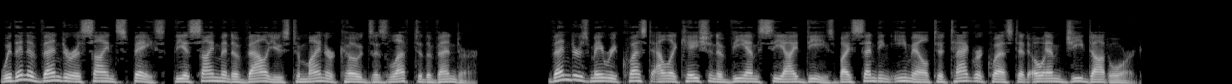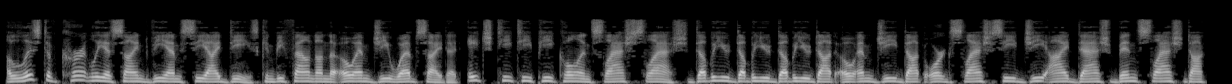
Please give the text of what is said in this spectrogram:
Within a vendor-assigned space, the assignment of values to minor codes is left to the vendor. Vendors may request allocation of VMC IDs by sending email to tagrequest at omg.org. A list of currently assigned VMC IDs can be found on the OMG website at http www.omg.org cgi bin doc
